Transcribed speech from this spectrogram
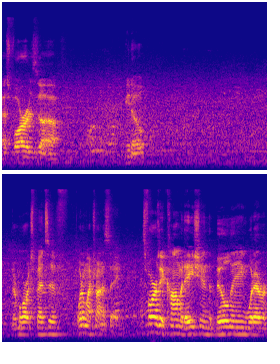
as far as, uh, you know, they're more expensive. What am I trying to say? As far as the accommodation, the building, whatever.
